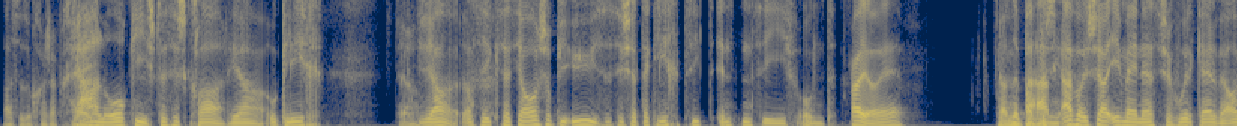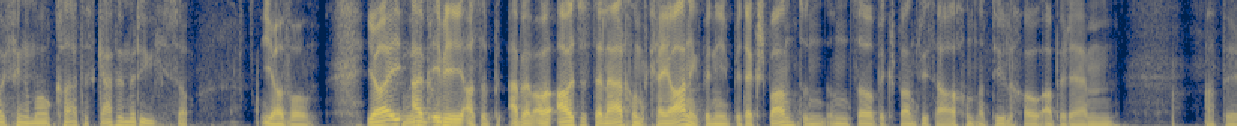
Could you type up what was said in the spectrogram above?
Also du kannst einfach Ja, heim. logisch, das ist klar, ja. Und gleich, ja, also ich sehe es ja auch schon bei uns, es ist ja dann gleich zeitintensiv und Ah ja, ja. Ja, eine aber Band. ist, eben, ist ja, ich meine, es ist ja hure geil, weil alle finden mal klar, das geben wir uns, so. Ja, voll. Ja, ich, äh, ich bin, also, eben, aber alles, was danach kommt, keine Ahnung, bin ich bin da gespannt und, und so, bin gespannt, wie es ankommt natürlich auch, aber, ähm, aber,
